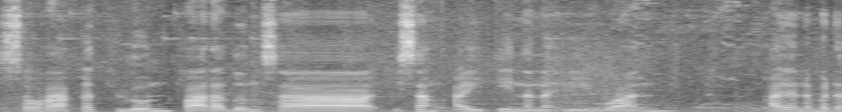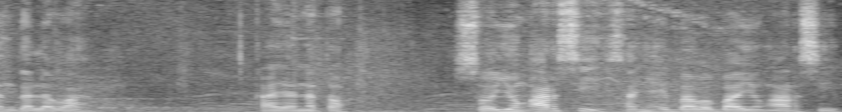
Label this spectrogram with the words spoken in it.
So rocket loon para dun sa isang IT na naiwan. Kaya na ba ng dalawa? Kaya na to. So yung RC, saan niya ibababa yung RC?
